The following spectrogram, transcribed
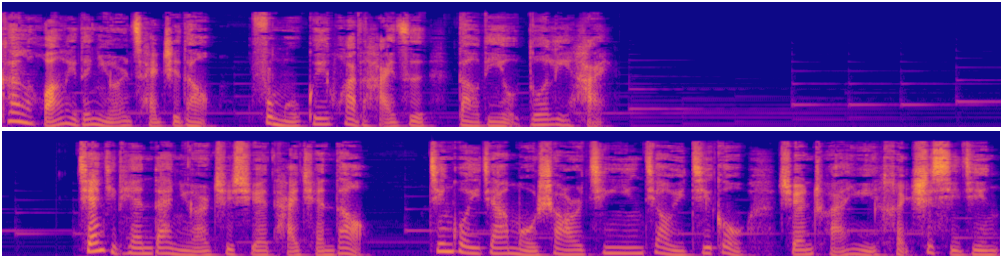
看了黄磊的女儿，才知道父母规划的孩子到底有多厉害。前几天带女儿去学跆拳道，经过一家某少儿精英教育机构，宣传语很是吸睛：“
